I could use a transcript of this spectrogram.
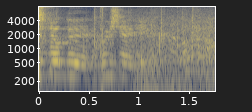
guys feel good. Appreciate it.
